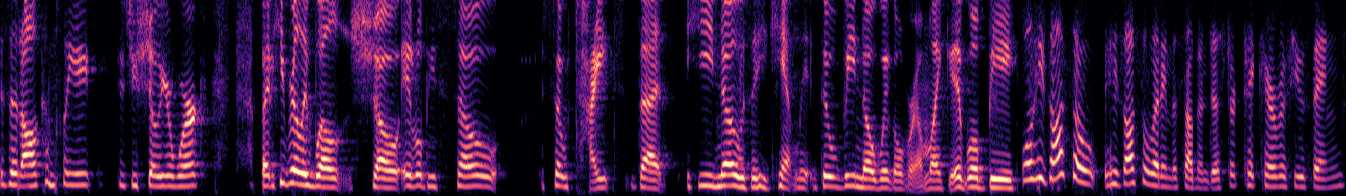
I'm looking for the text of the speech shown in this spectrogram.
is it all complete did you show your work but he really will show it'll be so so tight that he knows that he can't leave there will be no wiggle room like it will be Well, he's also he's also letting the Southern District take care of a few things.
